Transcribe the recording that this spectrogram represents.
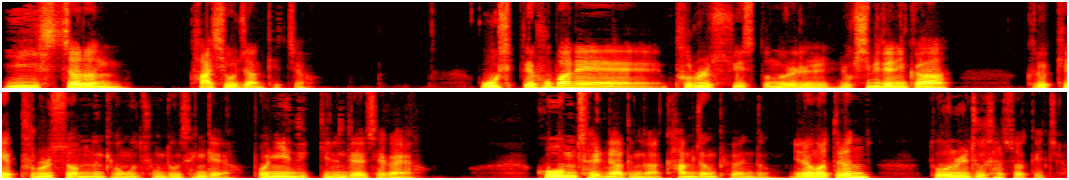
이 시절은 다시 오지 않겠죠. 50대 후반에 부를 수 있었던 노래를 60이 되니까 그렇게 부를 수 없는 경우도 종종 생겨요. 본인이 느끼는데 제가요. 고음 처리라든가 감정 표현 등 이런 것들은 돈을 주고 살 수 없겠죠.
